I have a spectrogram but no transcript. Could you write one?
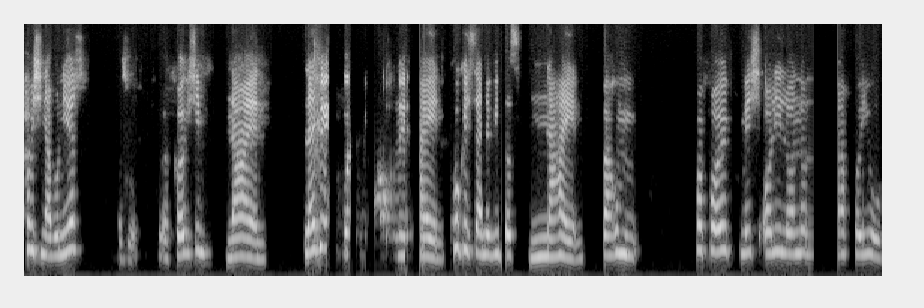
habe ich ihn abonniert? Also, folge ich ihm? Nein. Vielleicht auch nicht. nein. Gucke ich seine Videos? Nein. Warum verfolgt mich Olli London nach For You?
